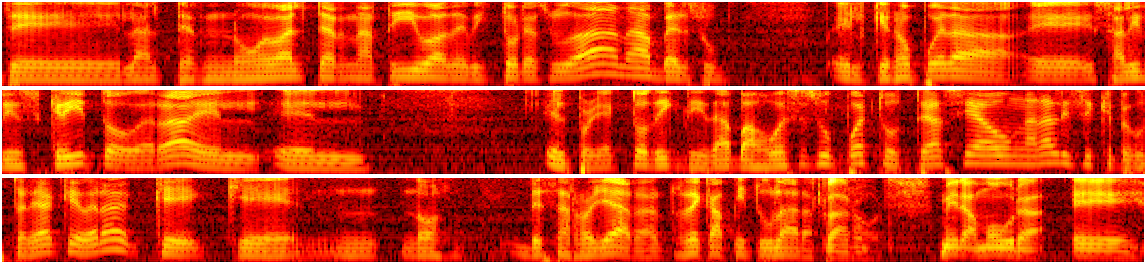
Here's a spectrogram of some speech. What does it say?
de la alter- nueva alternativa de Victoria Ciudadana versus el que no pueda eh, salir inscrito, ¿verdad? El, el, el proyecto Dignidad. Bajo ese supuesto, usted hacía un análisis que me gustaría que, ¿verdad? que, que nos desarrollara, recapitulara. por Claro. favor. Mira, Moura, eh,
